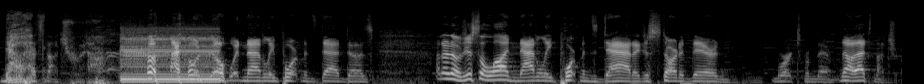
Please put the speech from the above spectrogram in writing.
No, that's not true at all. I don't know what Natalie Portman's dad does. I don't know. Just a line Natalie Portman's dad. I just started there and worked from there. No, that's not true.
